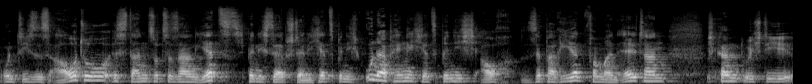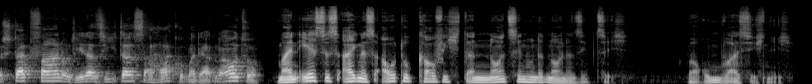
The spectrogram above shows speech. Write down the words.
Und dieses Auto ist dann sozusagen, jetzt bin ich selbstständig, jetzt bin ich unabhängig, jetzt bin ich auch separiert von meinen Eltern. Ich kann durch die Stadt fahren und jeder sieht das. Aha, guck mal, der hat ein Auto. Mein erstes eigenes Auto kaufe ich dann 1979. Warum, weiß ich nicht.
